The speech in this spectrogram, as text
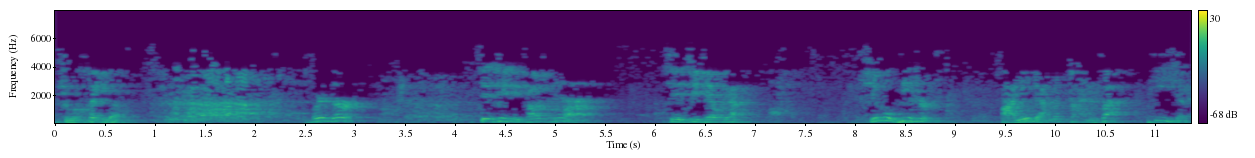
挺黑的，不认字儿。谢七，你瞧什么玩意儿？谢七接过一看，刑部批示，把有两个斩犯批下来。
